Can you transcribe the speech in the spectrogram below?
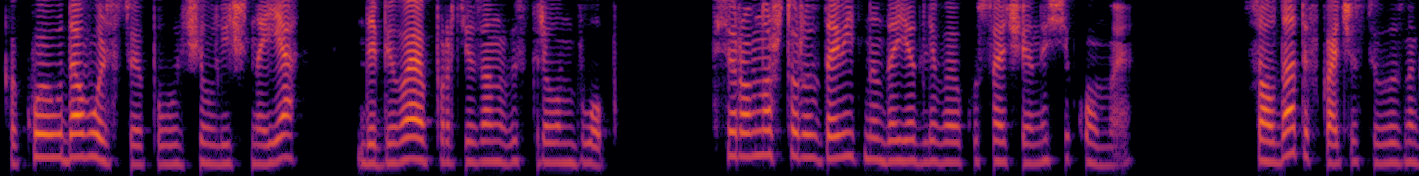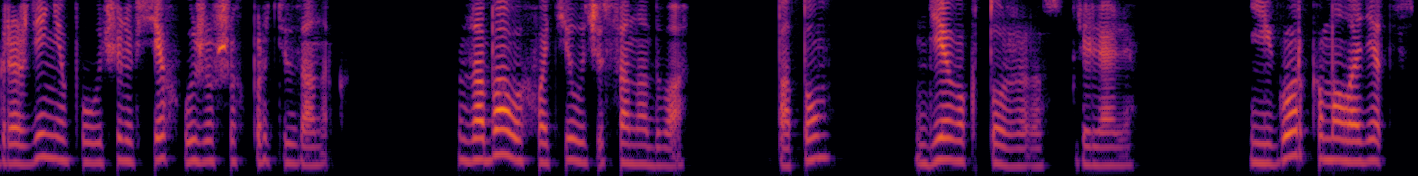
Какое удовольствие получил лично я, добивая партизан выстрелом в лоб. Все равно, что раздавить надоедливое кусачее насекомое. Солдаты в качестве вознаграждения получили всех выживших партизанок. Забавы хватило часа на два. Потом девок тоже расстреляли. Егорка молодец.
